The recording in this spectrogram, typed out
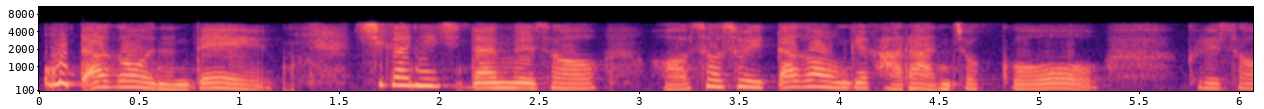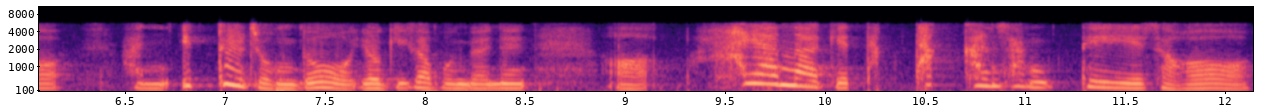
너무 따가웠는데 시간이 지나면서 어, 서서히 따가운 게 가라앉았고 그래서 한 이틀 정도 여기가 보면은 어, 하얀하게 탁탁한 상태에서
